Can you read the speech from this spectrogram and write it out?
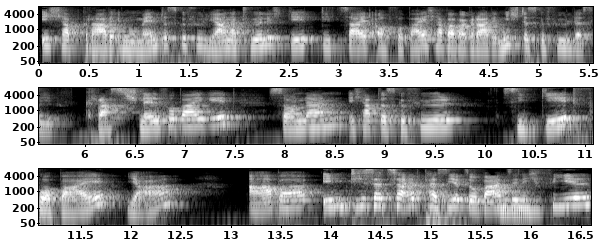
ich habe gerade im Moment das Gefühl, ja, natürlich geht die Zeit auch vorbei. Ich habe aber gerade nicht das Gefühl, dass sie krass schnell vorbeigeht, sondern ich habe das Gefühl, sie geht vorbei, ja, aber in dieser Zeit passiert so wahnsinnig mhm. viel,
